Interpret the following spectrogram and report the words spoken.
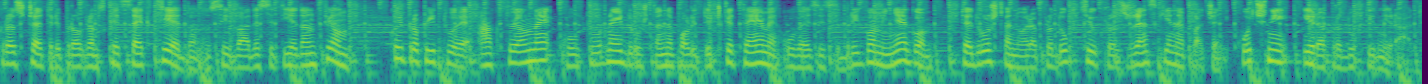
Kroz četiri programske sekcije donosi 21 film koji propituje aktuelne, kulturne i društvene političke teme u vezi sa brigom i njegom te društvenu reprodukciju kroz ženski neplaćeni kućni i reproduktivni rad.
